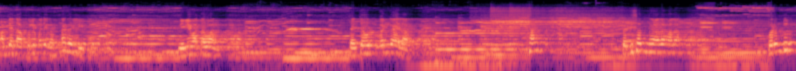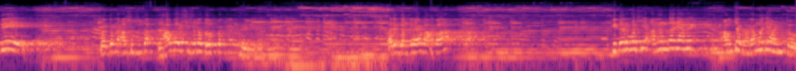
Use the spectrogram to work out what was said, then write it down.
आमच्या दापोलीमध्ये घटना घडली. निलिमा चव्हाण. त्यांच्यावरून गण गायला. छान प्रतिसाद मिळाला मला. परंतु ते प्रकरण असून सुद्धा ह्या वर्षी सुद्धा दोन प्रकरण घडली. अरे गंधराय बापा की दरवर्षी आनंदाने आम्ही आमच्या घरामध्ये आणतो.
